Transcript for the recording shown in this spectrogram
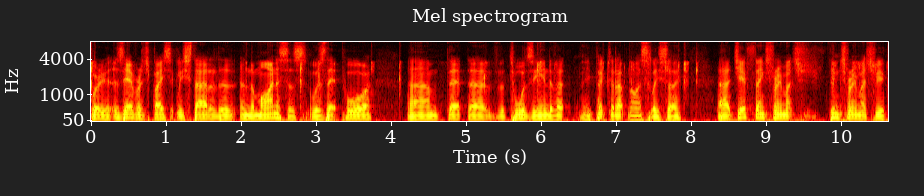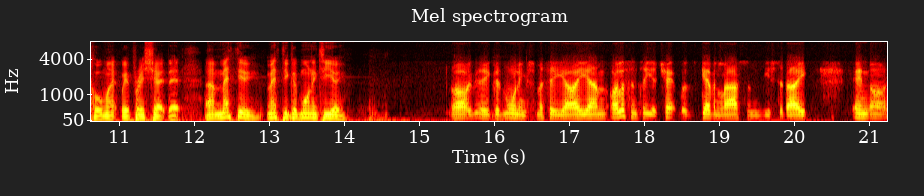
where his average basically started in the minuses, was that poor. Um, that uh, the, towards the end of it, he picked it up nicely. So, uh, Jeff, thanks very much. Thanks very much for your call, mate. We appreciate that. Uh, Matthew, Matthew, good morning to you. Oh, good morning, Smithy. I um, I listened to your chat with Gavin Larsen yesterday, and uh,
